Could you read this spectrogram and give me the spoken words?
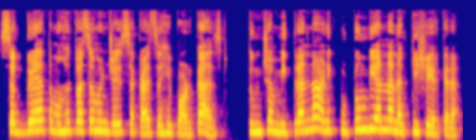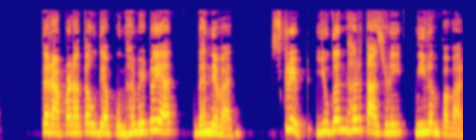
सगळ्यात महत्वाचं म्हणजे सकाळचं हे पॉडकास्ट तुमच्या मित्रांना आणि कुटुंबियांना नक्की शेअर करा. तर आपण आता उद्या पुन्हा भेटूयात. धन्यवाद. स्क्रिप्ट युगंधर ताजणे नीलम पवार.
